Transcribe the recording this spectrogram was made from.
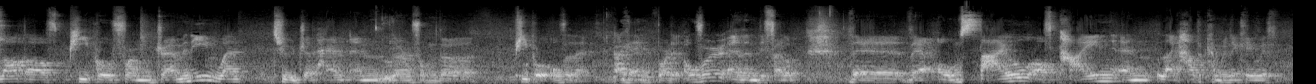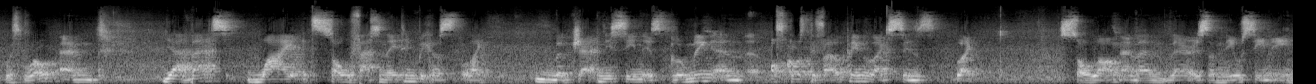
a lot of people from Germany went to Japan and learned from the people over there. And Okay. then brought it over and then developed their their own style of tying and like how to communicate with with rope and yeah, that's why it's so fascinating because like the Japanese scene is blooming and of course developing like since like so long and then there is a new scene in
